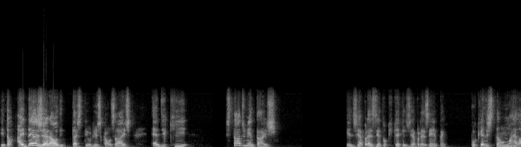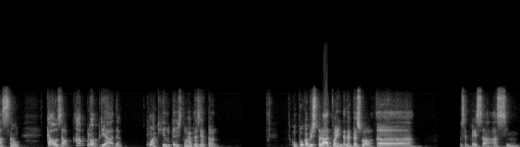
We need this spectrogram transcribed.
Então, a ideia geral de, das teorias causais é de que estados mentais eles representam o que quer que eles representem, porque eles estão numa relação causal apropriada com aquilo que eles estão representando. Fica um pouco abstrato ainda, né, pessoal? Uh, você pensa assim,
